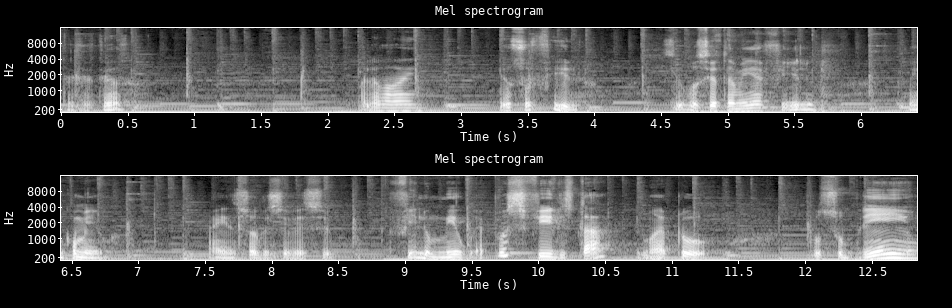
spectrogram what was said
Tem certeza? Olha lá, hein? Eu sou filho. Se você também é filho, vem comigo. Ainda sobre esse versículo. Filho meu é para os filhos, tá? Não é pro, pro sobrinho,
